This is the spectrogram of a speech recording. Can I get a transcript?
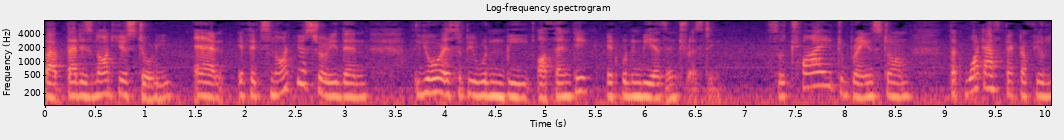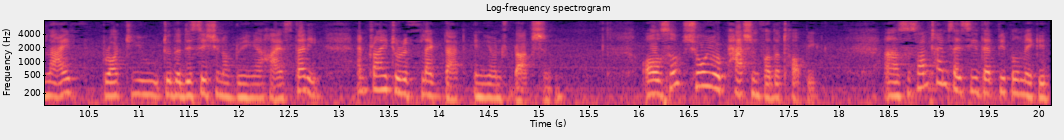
But that is not your story. And if it's not your story, then your SOP wouldn't be authentic. It wouldn't be as interesting. So try to brainstorm that what aspect of your life brought you to the decision of doing a higher study and try to reflect that in your introduction. Also, show your passion for the topic. Uh, so sometimes I see that people make it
